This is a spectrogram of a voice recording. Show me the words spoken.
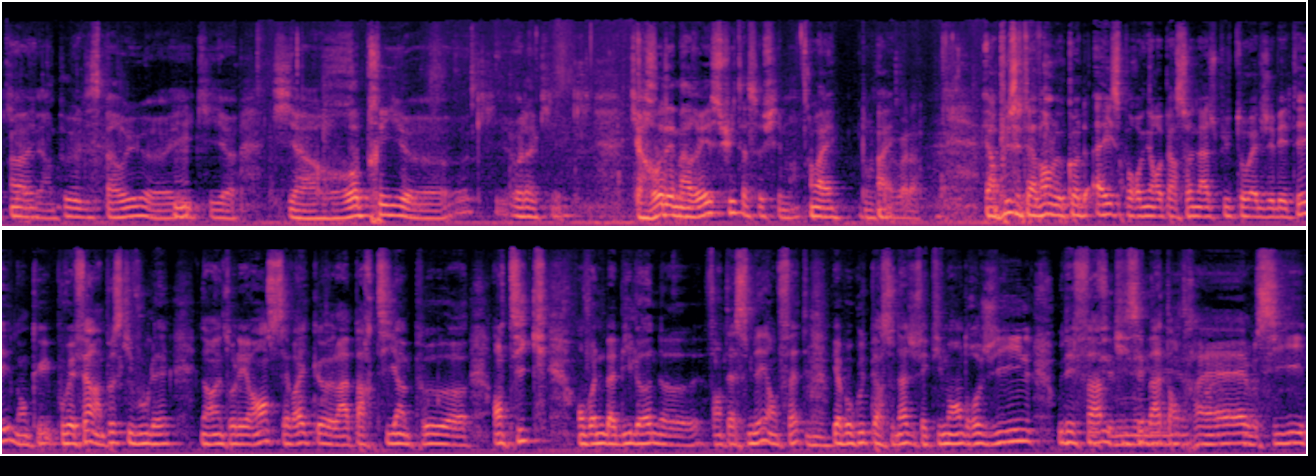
qui Ouais. avait un peu disparu euh, Mm. et qui, qui a repris, qui, voilà, qui, qui- qui a redémarré suite à ce film. Donc Ouais. euh, voilà. Et en plus, c'était avant le code ACE pour revenir au personnage plutôt LGBT, donc il pouvait faire un peu ce qu'il voulait. Dans Intolérance, c'est vrai que la partie un peu euh, antique, on voit une Babylone euh, fantasmée en fait. Il y a beaucoup de personnages effectivement androgynes ou des femmes qui s'ébattent entre elles Ouais. aussi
